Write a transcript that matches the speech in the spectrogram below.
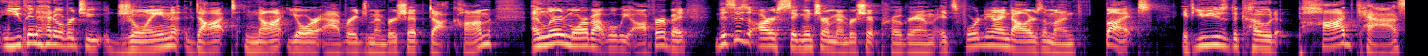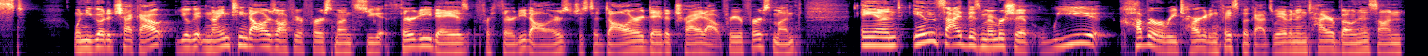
You can head over to join.notyouraverage.membership.com and learn more about what we offer. But this is our signature membership program. It's $49 a month, but if you use the code podcast when you go to checkout, you'll get $19 off your first month. So you get 30 days for $30, just a dollar a day to try it out for your first month. And inside this membership, we cover retargeting Facebook ads. We have an entire bonus on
